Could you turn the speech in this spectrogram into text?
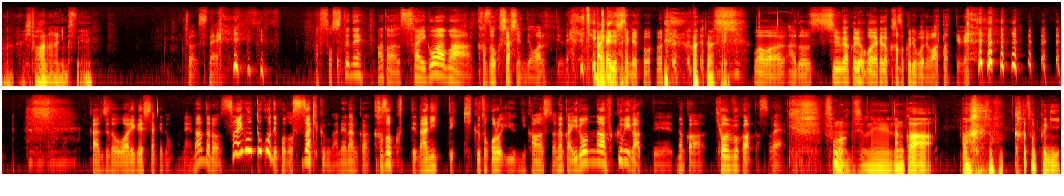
あ、一波乱ありますね。そうですね。そしてね、あとは最後はまあ家族写真で終わるっていうね、展開でしたけど、まあまあ、あの修学旅行だけど家族旅行で終わったっていうね、感じの終わりでしたけどもね、なんだろう、最後のところでこの須崎くんがね、なんか家族って何って聞くところに関しては、なんかいろんな含みがあって、なんか興味深かったですね。そうなんですよね。なんか、あの、家族に、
